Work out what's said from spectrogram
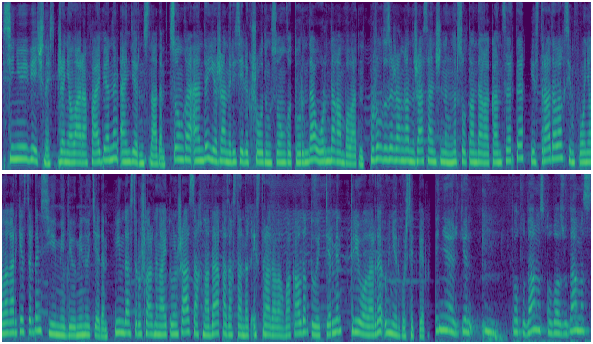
синяя вечность және лара фабианның әндерін ұсынады. Соңғы әнді ержан ресейлік шоудың соңғы турында орындаған болатын. Жұлдызы жанған жас әншінің нұр сұлтандағы концерті эстрадалық симфониялық оркестрдің сүйемелдеуімен өтеді. Ұйымдастырушылардың айтуынша сахнада қазақстандық эстрадалық вокалдық дуэттер мен триоларда өнер көрсетпек. Үлкен толқудамыз қобалжудамыз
